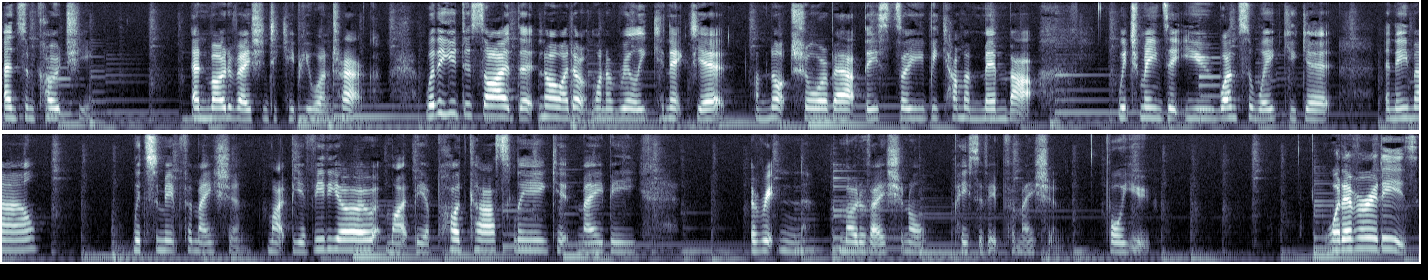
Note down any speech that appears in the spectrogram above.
and some coaching and motivation to keep you on track. Whether you decide that, no, I don't want to really connect yet, I'm not sure about this, so you become a member, which means that you once a week you get an email with some information. Might be a video, it might be a podcast link, it may be a written motivational piece of information for you. Whatever it is,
